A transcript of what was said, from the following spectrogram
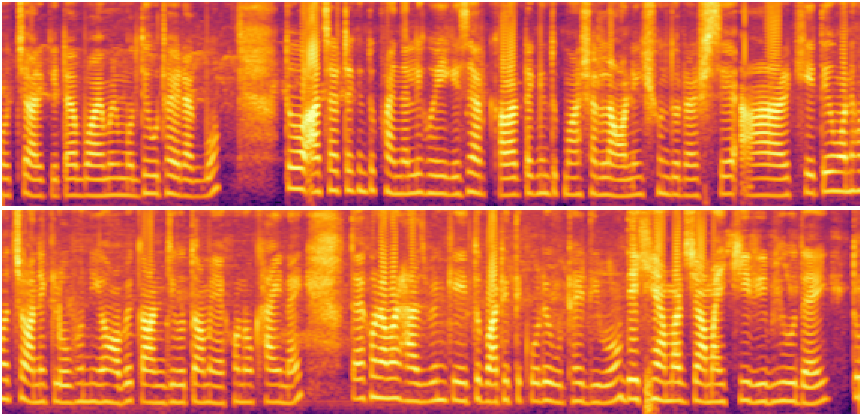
হচ্ছে আর কি এটা বয়ামের মধ্যে উঠায় রাখব। তো আচারটা কিন্তু ফাইনালি হয়ে গেছে। আর কালারটা কিন্তু মাসাল্লাহ অনেক সুন্দর আসছে। আর খেতেও মনে হচ্ছে অনেক লোভনীয় হবে কারণ যেহেতু আমি এখনও খাই নাই তো এখন আমার হাজব্যান্ডকে এই তো বাটিতে করে উঠাই দিব। দেখি আমার জামাই কি রিভিউ দেয়। তো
